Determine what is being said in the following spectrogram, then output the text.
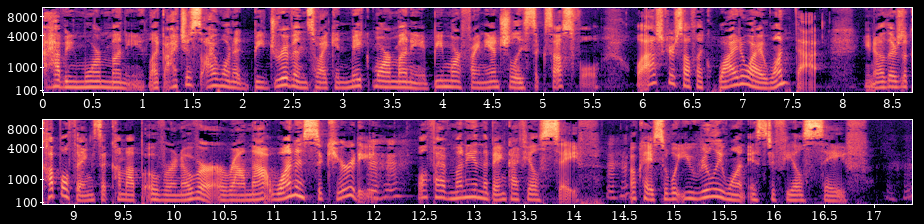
having more money. Like I just I want to be driven so I can make more money, be more financially successful. Well, ask yourself like why do I want that? You know, there's a couple things that come up over and over around that. One is security. Mm-hmm. Well, if I have money in the bank, I feel safe. Mm-hmm. Okay, so what you really want is to feel safe. Mm-hmm.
